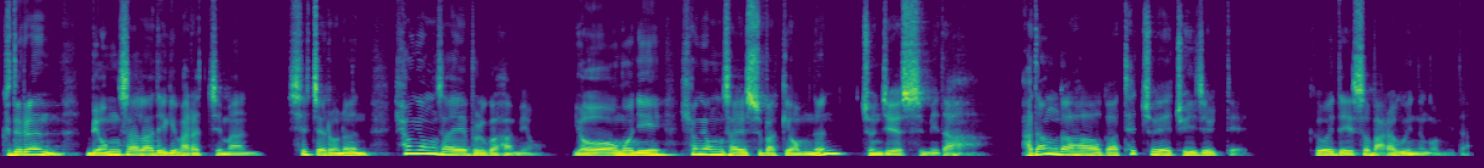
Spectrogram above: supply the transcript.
그들은 명사가 되기 바랐지만 실제로는 형용사에 불과하며 영원히 형용사일 수밖에 없는 존재였습니다. 아담과 하와가 태초에 죄질 때 그거에 대해서 말하고 있는 겁니다.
